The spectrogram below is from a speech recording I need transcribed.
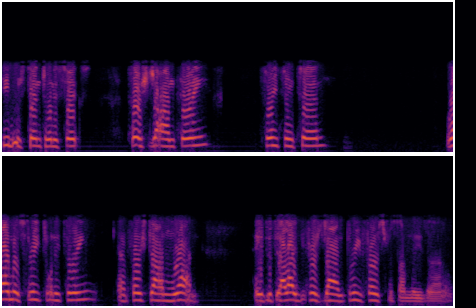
Hebrews 10.26, First John 3, 3 through 10, Romans 3.23, and First John 1, 8 through 3. I like First John 3 first for some reason.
